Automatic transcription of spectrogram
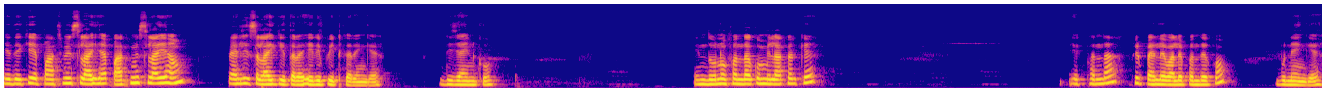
ये देखिए, पांचवी सिलाई है। पांचवी सिलाई हम पहली सिलाई की तरह ही रिपीट करेंगे डिज़ाइन को। इन दोनों फंदा को मिला करके एक फंदा, फिर पहले वाले फंदे को बुनेंगे।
